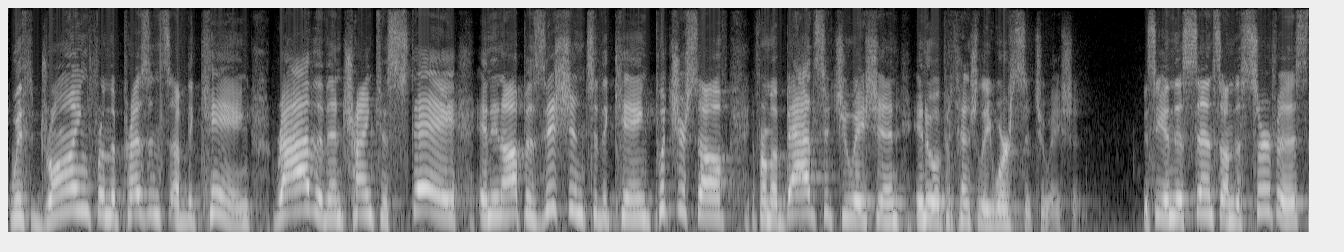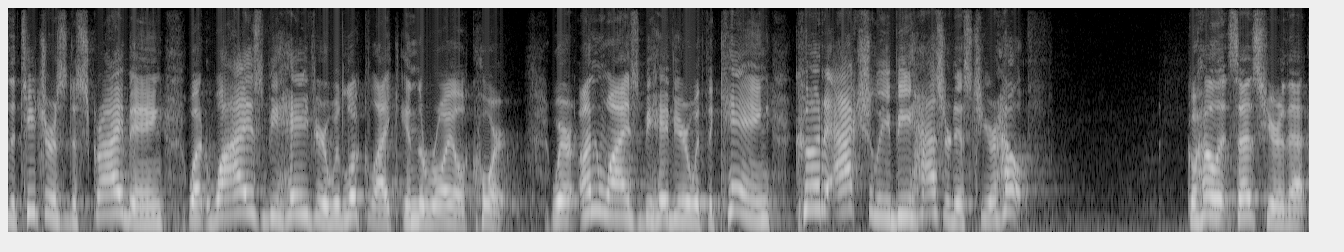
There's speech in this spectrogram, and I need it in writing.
withdrawing from the presence of the king rather than trying to stay and in opposition to the king, put yourself from a bad situation into a potentially worse situation. You see, in this sense, on the surface, the teacher is describing what wise behavior would look like in the royal court, where unwise behavior with the king could actually be hazardous to your health. Kohelet says here that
